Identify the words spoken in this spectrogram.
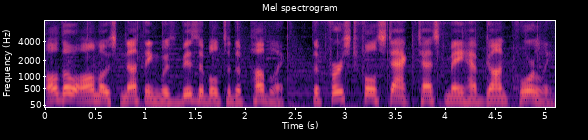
although almost nothing was visible to the public, the first full stack test may have gone poorly,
